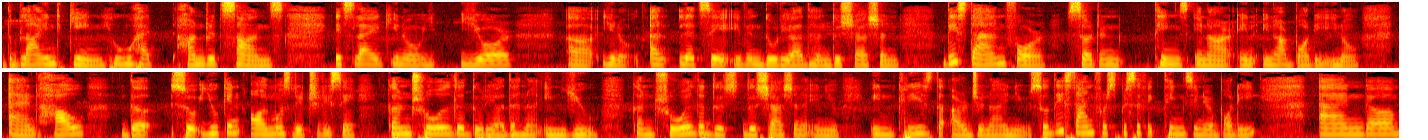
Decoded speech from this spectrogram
the blind king who had hundred sons, it's like, you know, your, uh, you know, and let's say even Duryodhan, Dushashan, they stand for certain things in our in in our body you know and how the so you can almost literally say control the duryodhana in you control the dus- dushasana in you increase the arjuna in you. So they stand for specific things in your body. And uh,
